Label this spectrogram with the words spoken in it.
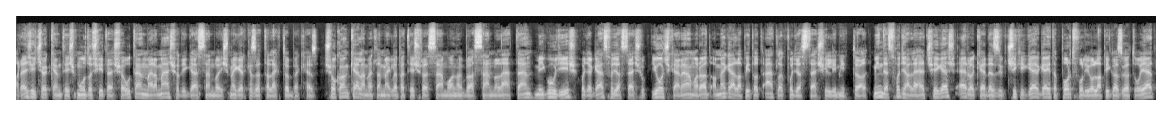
A rezsicsökkentés módosítása után már a második gázszámla is megérkezett a legtöbbekhez. Sokan kellemetlen meglepetésről számolnak be a számla láttán, még úgy is, hogy a gázfogyasztásuk jócskán elmarad a megállapított átlagfogyasztási limittől. Mindez hogyan lehetséges? Erről kérdezzük Csiki Gergelyt, a portfólió lapigazgatóját,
